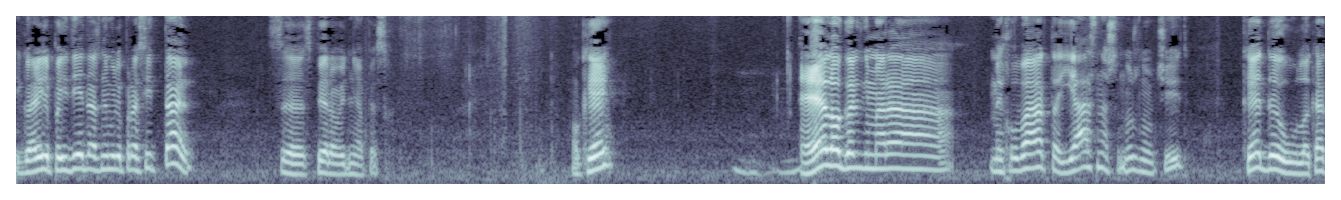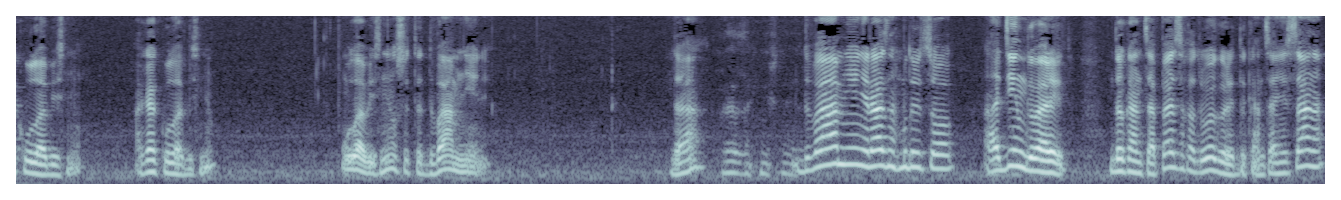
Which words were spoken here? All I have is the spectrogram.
И говорили, по идее, должны были просить таль с, с первого дня Песха. Окей? Эло, говорит Гимара, Мехувата, ясно, что нужно учить Кедеула, как Ула объяснил. А как Ула объяснил? Ула объяснил, что это два мнения. Да? Два мнения разных мудрецов. Один говорит до конца Песаха, другой говорит до конца Нисана.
